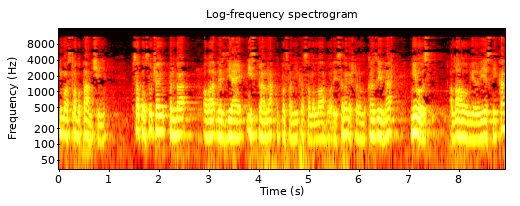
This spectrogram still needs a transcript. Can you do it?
imao slabo pamćenje. U svakom slučaju prva ova verzija je ispravna od poslanika sallallahu alejhi ve selleme što nam ukazuje na milost Allahovog vjerovjesnika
